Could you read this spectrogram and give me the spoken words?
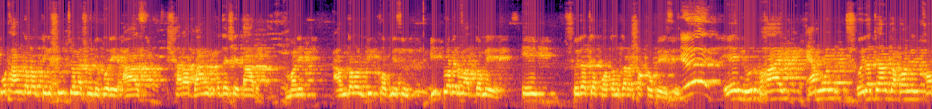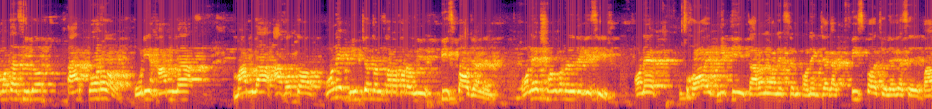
কোঠা আন্দোলন থেকে সূচনা শুরু করে আজ সারা বাংলাদেশে তার মানে আন্দোলন বিক্ষোভ মিছিল বিপ্লবের মাধ্যমে এই স্বৈরাচার পতন করা সক্ষম হয়েছে এই নূর ভাই এমন স্বৈরাচার যখন ক্ষমতা ছিল, তারপরও উনি হামলা মামলা, আহত, অনেক নির্যাতন করার পরে উনি পিস পাওয়া যায় না অনেক সংগঠনে দেখেছি, অনেক ভয় ভীতির কারণে অনেক অনেক জায়গায় পিস পাওয়া চলে গেছে বা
